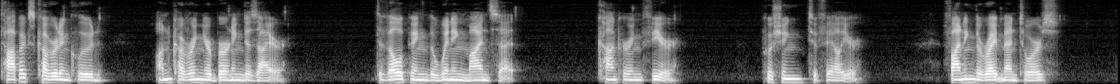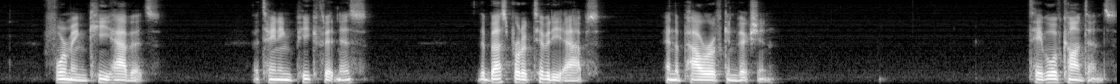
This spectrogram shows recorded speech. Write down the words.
Topics covered include uncovering your burning desire, developing the winning mindset, conquering fear, pushing to failure, finding the right mentors, forming key habits, attaining peak fitness, the best productivity apps, and the power of conviction. Table of Contents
